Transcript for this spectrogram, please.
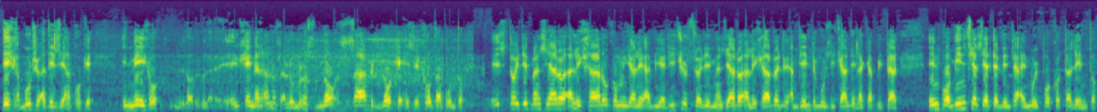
deja mucho a desear porque en México en general los alumnos no saben lo que es el contrapunto. Estoy demasiado alejado, como ya le había dicho, estoy demasiado alejado del ambiente musical de la capital. En provincia ciertamente hay muy poco talento.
